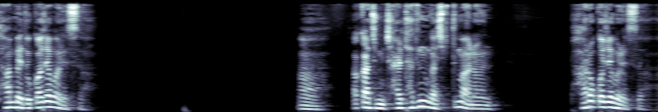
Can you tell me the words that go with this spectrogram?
담배도 꺼져버렸어. 어. 아까 좀잘 타든가 싶더만은 바로 꺼져버렸어.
